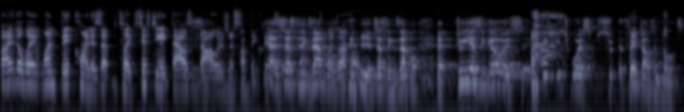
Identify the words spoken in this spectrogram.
By the way, one Bitcoin is up to like fifty-eight thousand dollars or something. Yeah, it's just like an example. yeah, just an example. Uh, two years ago, it's it, it was three thousand dollars.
